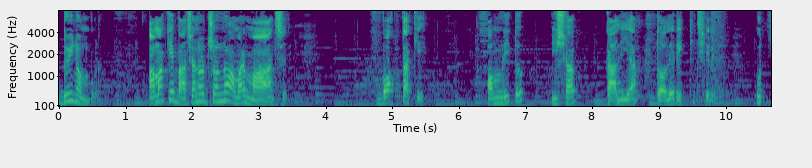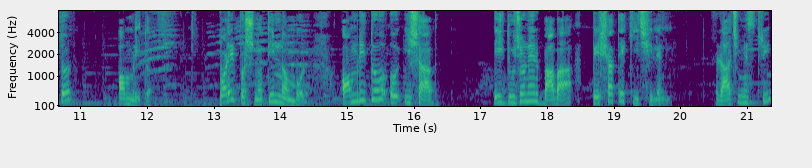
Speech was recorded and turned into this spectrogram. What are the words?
দুই নম্বর, আমাকে বাঁচানোর জন্য আমার মা আছে। বক্তাকে, অমৃত ইসাব কালিয়া দলের একটি ছেলে। উত্তর, অমৃত। পরের প্রশ্ন, তিন নম্বর, অমৃত ও ইসাব এই দুজনের বাবা পেশাতে কি ছিলেন? রাজমিস্ত্রি,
